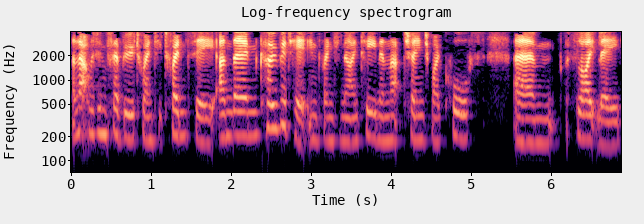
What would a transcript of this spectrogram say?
and that was in February 2020. And then COVID hit in 2019, and that changed my course um, slightly,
